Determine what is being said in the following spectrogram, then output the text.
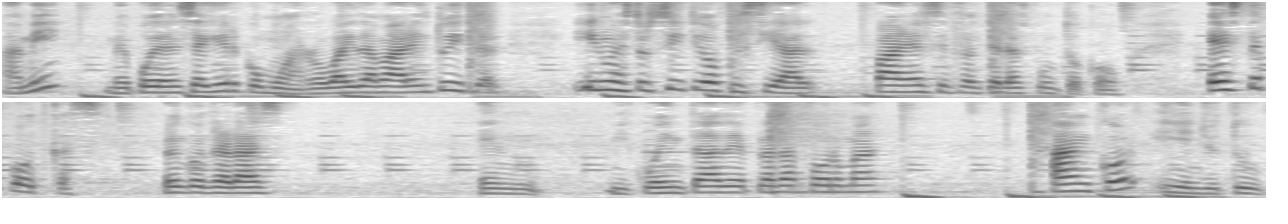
A mí me pueden seguir como arroba Idamar en Twitter y nuestro sitio oficial panelsinfronteras.com. Este podcast lo encontrarás en mi cuenta de plataforma Anchor y en YouTube.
